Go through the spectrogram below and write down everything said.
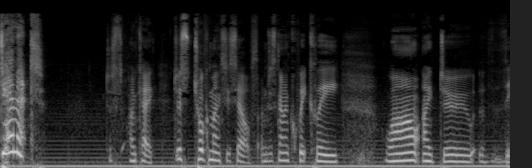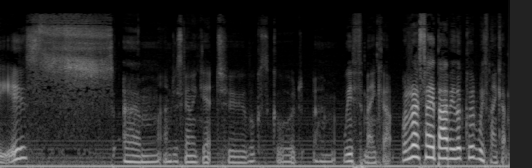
Damn it! Just, okay, just talk amongst yourselves. I'm just going to quickly, while I do this, um, I'm just going to get to looks good um, with makeup. What did I say, Barbie? Look good with makeup.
